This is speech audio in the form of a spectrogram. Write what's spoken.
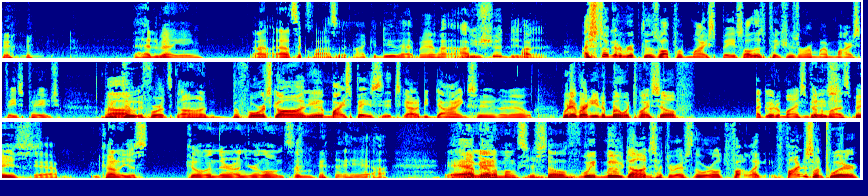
headbanging. That, that's a classic. I could do that, man. I, you I, should do I- that, I still got to rip those off of MySpace. All those pictures are on my MySpace page. but uh, do it before it's gone. Before it's gone, you know, MySpace, it's got to be dying soon. I know. Whenever I need a moment to myself, I go to MySpace. Go to MySpace. Yeah. kind of just go in there on your lonesome, yeah. Yeah, hang out amongst yourself. We've moved on just like the rest of the world. F- like, find us on Twitter.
